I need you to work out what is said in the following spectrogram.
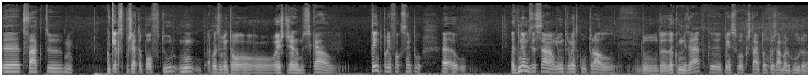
uh, de facto o que é que se projeta para o futuro num, relativamente ao, ao, a este género musical, tendo por enfoque sempre a, a, a dinamização e o incremento cultural do, da, da, comunidade, que penso eu que está para depois da amargura,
